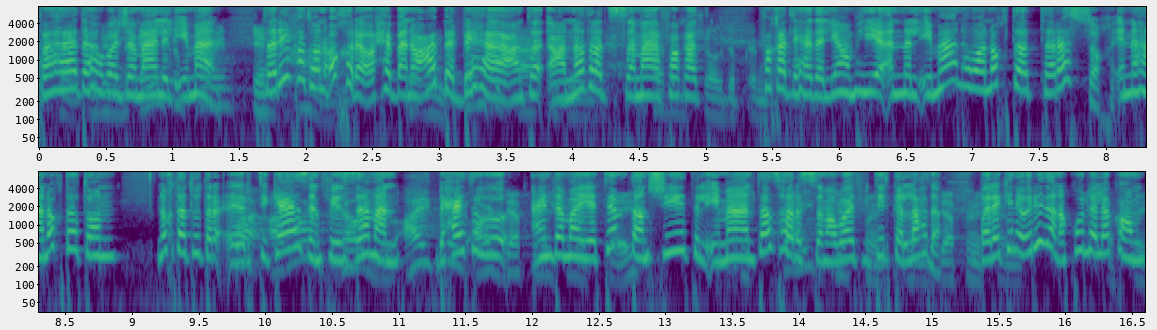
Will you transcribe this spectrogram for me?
فهذا هو جمال الإيمان. طريقة أخرى أحب أن أعبر بها عن, عن نظرة السماء فقط فقط لهذا اليوم هي أن الإيمان هو نقطة ترسخ. إنها نقطة نقطة ارتكاز في الزمن بحيث عندما يتم تنشيط الإيمان تظهر السماوات في تلك اللحظة. ولكن أريد أن أقول لكم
